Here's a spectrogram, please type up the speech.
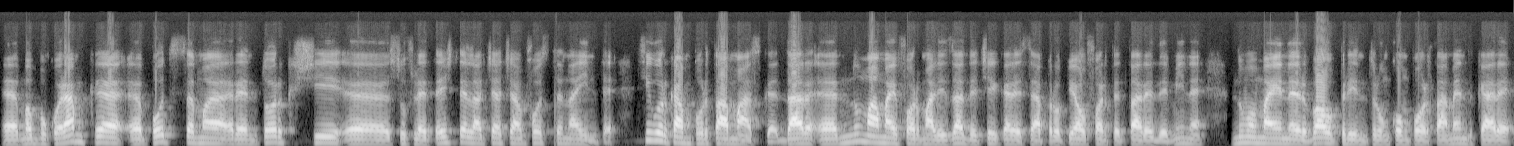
Eh, mă bucuram că eh, pot să mă reîntorc și eh, sufletește la ceea ce am fost înainte. Sigur că am purtat mască, dar nu m-am mai formalizat de cei care se apropiau foarte tare de mine, nu mă mai enervau printr-un comportament care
